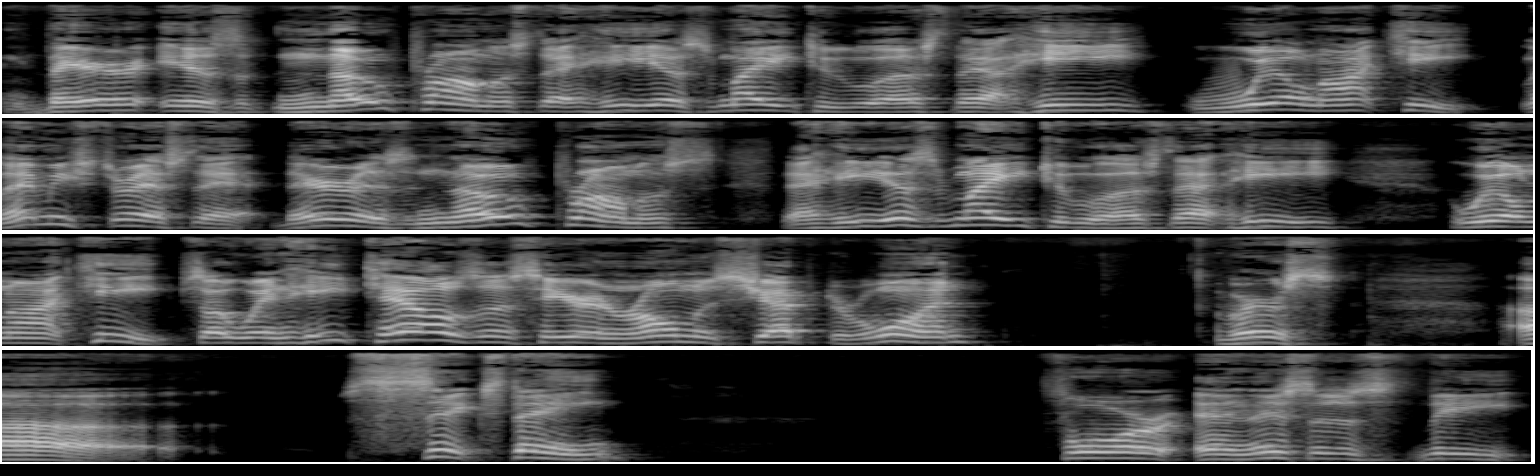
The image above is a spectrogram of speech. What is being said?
There is no promise that He has made to us that He will not keep. Let me stress that. There is no promise that he has made to us that he will not keep. So when he tells us here in Romans chapter 1, verse uh, 16, for, and this is the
